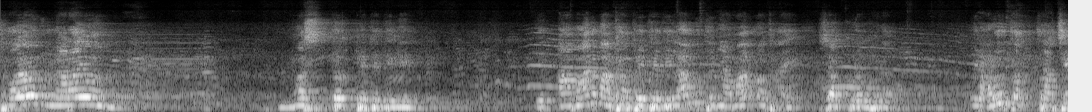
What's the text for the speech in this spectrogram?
স্বয়ং নারায়ণ মস্তক পেতে আমার মাথা পেতে দিলাম, তুমি আমার মাথায় চক্র ঘোরাও। এর আরও তত্ত্ব আছে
